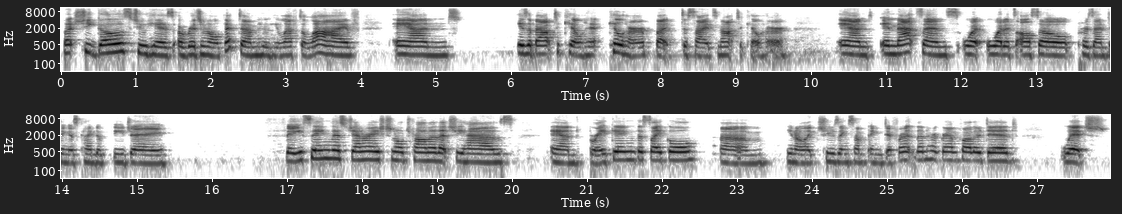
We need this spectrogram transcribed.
But she goes to his original victim, who he left alive, and is about to kill him, kill her, but decides not to kill her. And in that sense, what what it's also presenting is kind of BJ facing this generational trauma that she has and breaking the cycle. Um, you know, like choosing something different than her grandfather did, which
